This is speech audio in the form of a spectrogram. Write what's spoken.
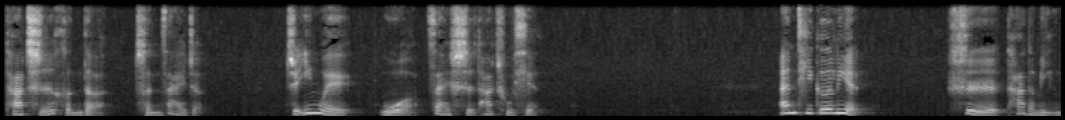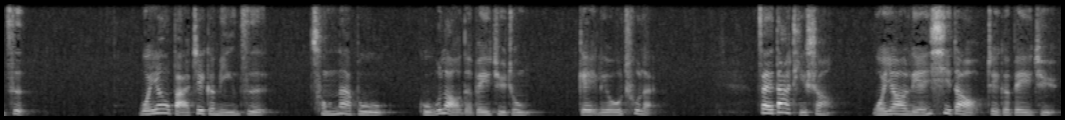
他持恒的。存在着，只因为我在使他出现。安提戈涅是他的名字，我要把这个名字从那部古老的悲剧中给流出来。在大体上，我要联系到这个悲剧，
